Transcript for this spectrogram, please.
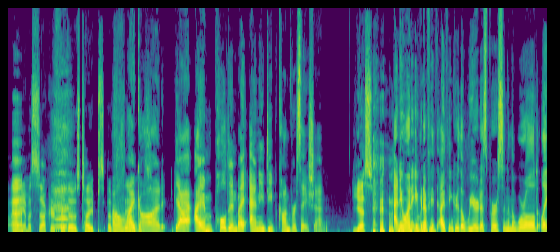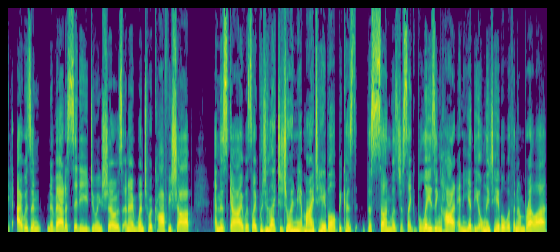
I am a sucker for those types of Oh my god. Yeah, I am pulled in by any deep conversation. Yes. Anyone, even if I think you're the weirdest person in the world, like I was in Nevada City doing shows and I went to a coffee shop and this guy was like, Would you like to join me at my table? Because the sun was just like blazing hot and he had the only table with an umbrella.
